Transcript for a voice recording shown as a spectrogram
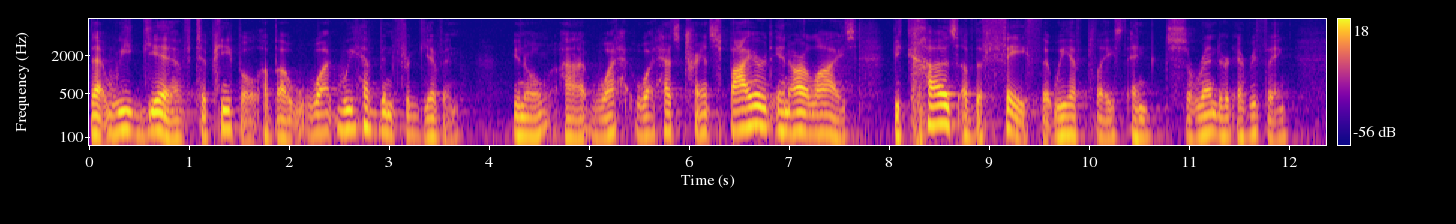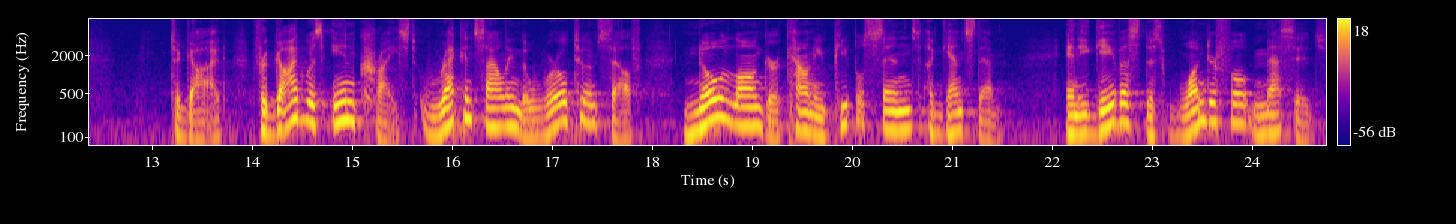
that we give to people about what we have been forgiven, you know, uh, what, what has transpired in our lives because of the faith that we have placed and surrendered everything to God. For God was in Christ, reconciling the world to himself, no longer counting people's sins against them. And he gave us this wonderful message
